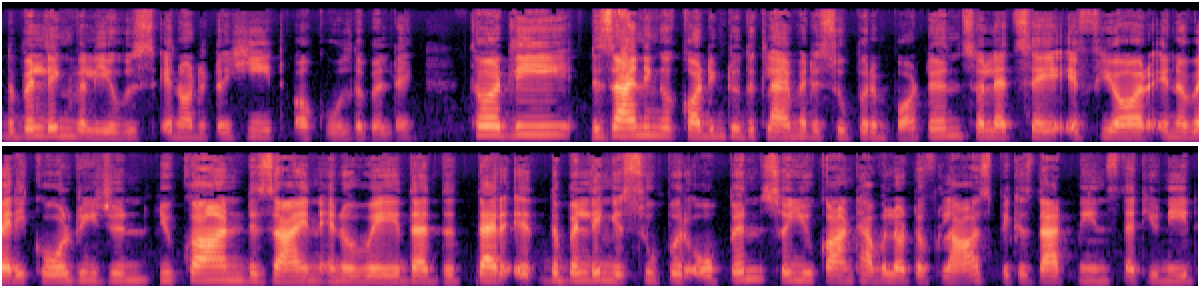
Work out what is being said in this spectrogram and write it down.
the building will use in order to heat or cool the building Thirdly, designing according to the climate is super important. So let's say if you're in a very cold region, you can't design in a way that the that it, the building is super open, so you can't have a lot of glass because that means that you need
